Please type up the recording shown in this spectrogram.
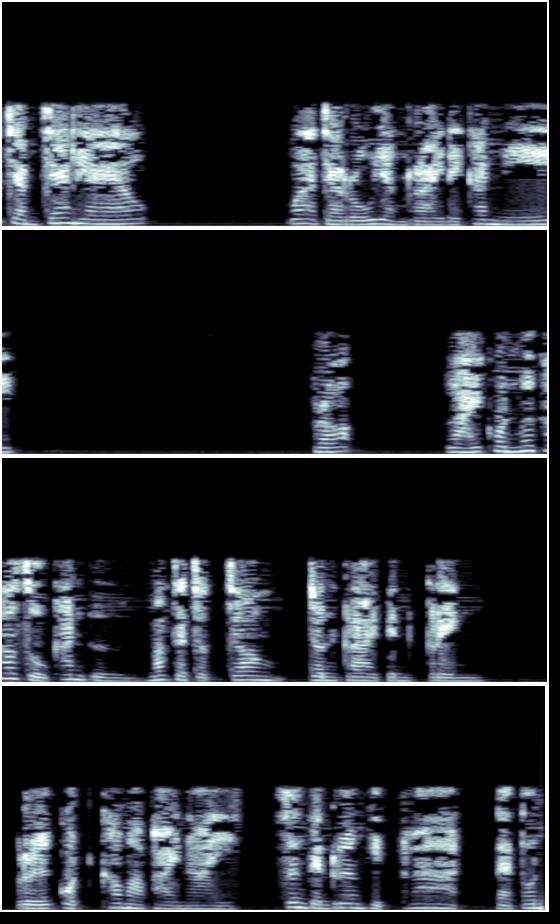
อแจ่มแจ้งแล้ว ว่าจะรู้อย่างไรในขั้นนี้ เพราะหลายคนเมื่อเข้าสู่ขั้นอื่นมักจะจดจ้องจนกลายเป็นเกรง หรือกดเข้ามาภายใน ซึ่งเป็นเรื่องผิดพลาด แต่ต้น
